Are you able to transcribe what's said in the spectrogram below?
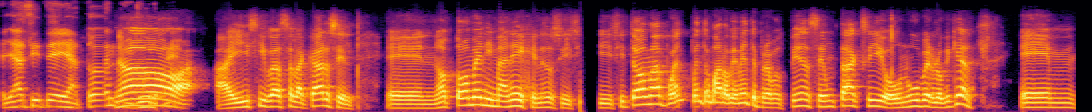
allá sí te atoran. No, ¿eh? Ahí sí vas a la cárcel. Eh, no tomen ni manejen, eso sí, si, si toman, pueden, tomar obviamente, pero pues, pídanse un taxi o un Uber, lo que quieran. Em,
